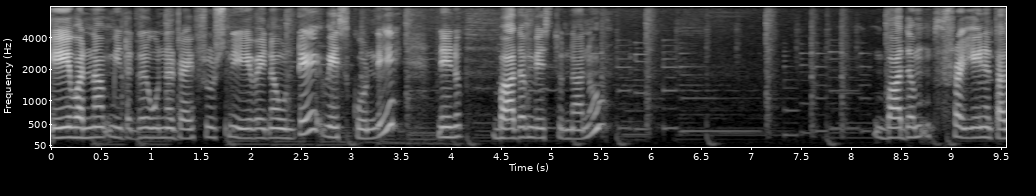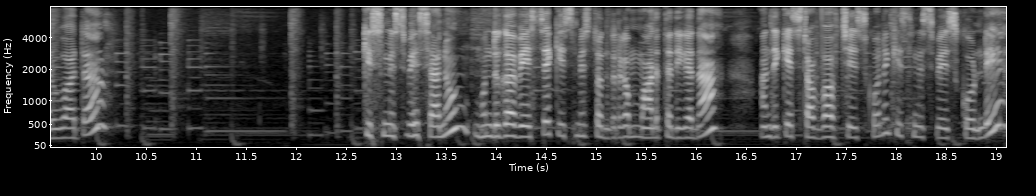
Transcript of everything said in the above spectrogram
ఏవన్నా మీ దగ్గర ఉన్న డ్రై ఫ్రూట్స్ని ఏవైనా ఉంటే వేసుకోండి. నేను బాదం వేస్తున్నాను. బాదం ఫ్రై అయిన తరువాత కిస్మిస్ వేసాను ముందుగా వేస్తే కిస్మిస్ తొందరగా మాడుతుంది కదా. అందుకే స్టవ్ ఆఫ్ చేసుకొని కిస్మిస్ వేసుకోండి.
